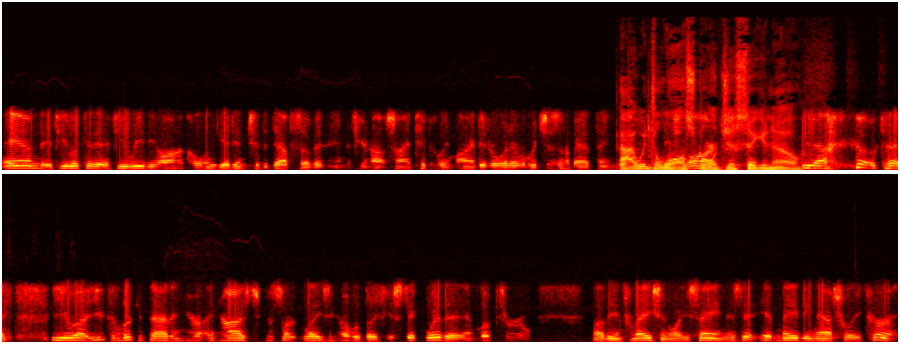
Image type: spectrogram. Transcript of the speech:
And if you look at it, if you read the article and get into the depths of it, and if you're not scientifically minded or whatever, which isn't a bad thing. I went to law school, are, just so you know. yeah, okay. You uh, you can look at that, and your and your eyes can start glazing over. But if you stick with it and look through uh, the information, what he's saying is that it may be naturally occurring,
